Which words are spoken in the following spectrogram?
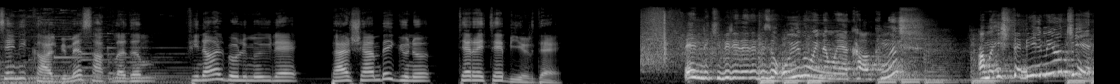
Seni kalbime sakladım final bölümüyle Perşembe günü TRT 1'de. Belli ki birileri bize oyun oynamaya kalkmış. Ama işte bilmiyor ki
